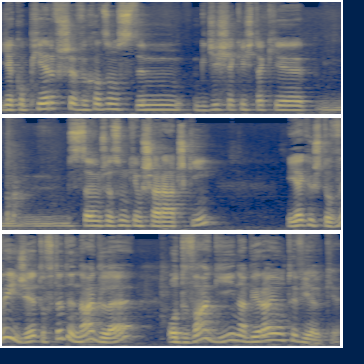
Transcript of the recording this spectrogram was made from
jako pierwsze wychodzą z tym gdzieś jakieś takie mm, z całym szacunkiem szaraczki i jak już to wyjdzie, to wtedy nagle odwagi nabierają te wielkie.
